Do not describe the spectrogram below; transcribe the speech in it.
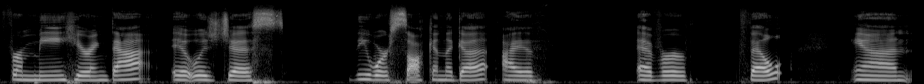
for me hearing that, it was just the worst sock in the gut I have ever felt. And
